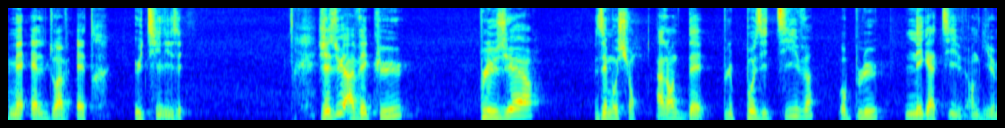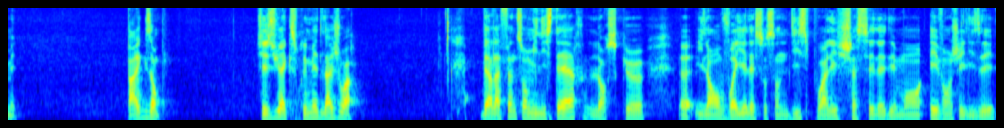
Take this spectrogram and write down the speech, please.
mais elles doivent être utilisées. Jésus a vécu plusieurs émotions, allant des plus positives aux plus négatives, entre guillemets. Par exemple, Jésus a exprimé de la joie. Vers la fin de son ministère, lorsque euh, il a envoyé les 70 pour aller chasser les démons, évangéliser,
